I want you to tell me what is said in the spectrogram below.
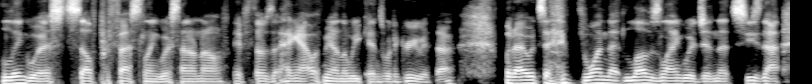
linguist, self professed linguist, I don't know if those that hang out with me on the weekends would agree with that, but I would say one that loves language and that sees that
